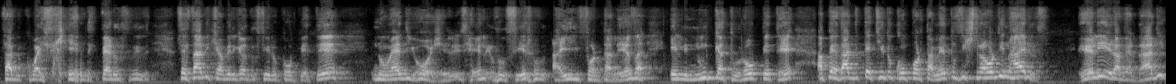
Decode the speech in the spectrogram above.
sabe, com a esquerda. Espero Você sabe que a briga do Ciro com o PT não é de hoje. Ele, ele, o Ciro, aí em Fortaleza, ele nunca aturou o PT, apesar de ter tido comportamentos extraordinários. Ele, na verdade,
